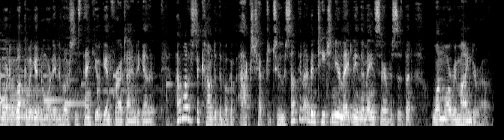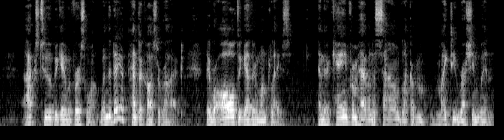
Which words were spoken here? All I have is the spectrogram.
Good morning. Welcome again to Morning Devotions. Thank you again for our time together. I want us to come to the book of Acts, chapter 2, something I've been teaching you lately in the main services, but one more reminder of. Acts 2, beginning with verse 1. When the day of Pentecost arrived, they were all together in one place. And there came from heaven a sound like a mighty rushing wind,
